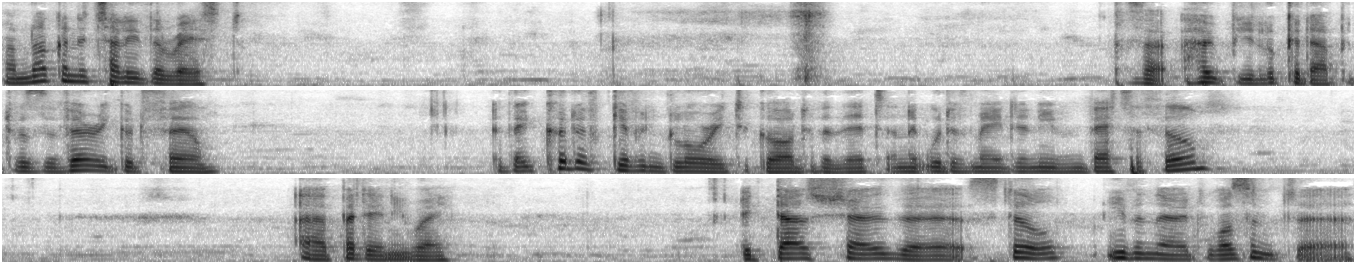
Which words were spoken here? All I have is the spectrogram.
I'm not going to tell you the rest. Because I hope you look it up. It was a very good film. They could have given glory to God with it, and it would have made an even better film. Uh, but anyway, it does show the still, even though it wasn't uh,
